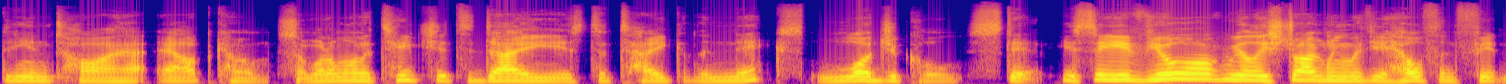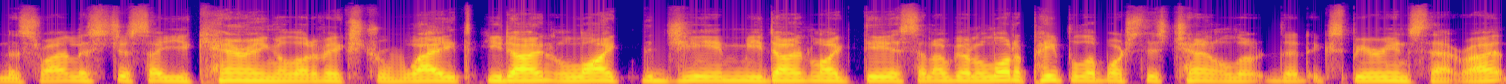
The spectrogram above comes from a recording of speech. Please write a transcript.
the entire outcome. So, what I want to teach you today is to take the next logical step. You see, if you're really struggling with your health and fitness, right, let's just say you're carrying a lot of extra weight, you don't like the gym, you don't like this, and I've got a lot of people that watch this channel that, that experience that, right?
